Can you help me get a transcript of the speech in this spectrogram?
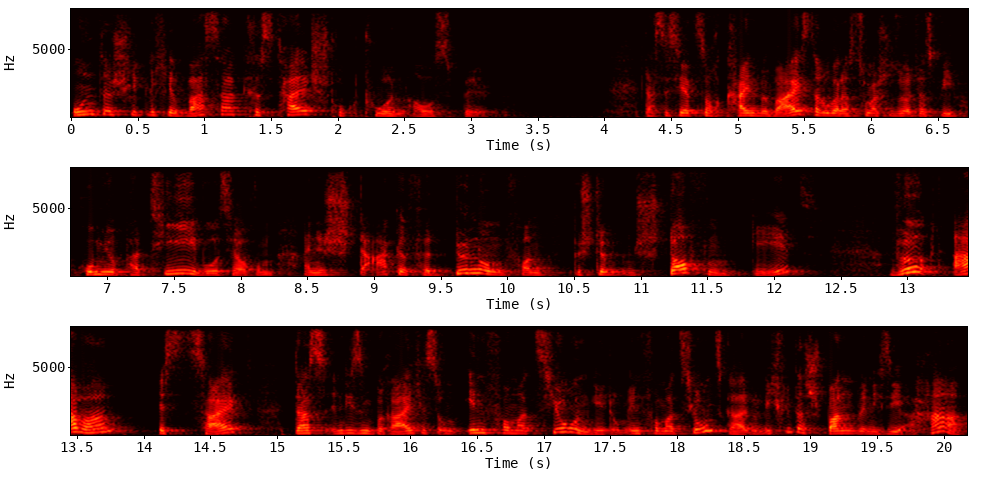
unterschiedliche Wasserkristallstrukturen ausbilden. Das ist jetzt noch kein Beweis darüber, dass zum Beispiel so etwas wie Homöopathie, wo es ja auch um eine starke Verdünnung von bestimmten Stoffen geht, wirkt. Aber es zeigt, dass in diesem Bereich es um Information geht, um Informationsgehalt. Und ich finde das spannend, wenn ich sehe, aha,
